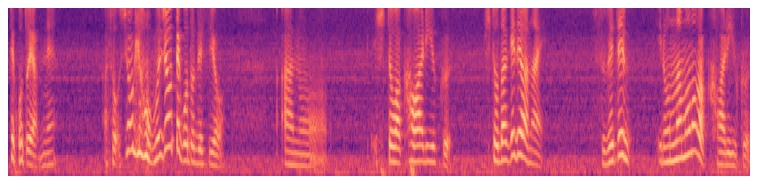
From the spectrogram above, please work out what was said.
てことやんね。あそう諸行無常ってことですよ。あの人は変わりゆく。人だけではない。全ていろんなものが変わりゆく。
